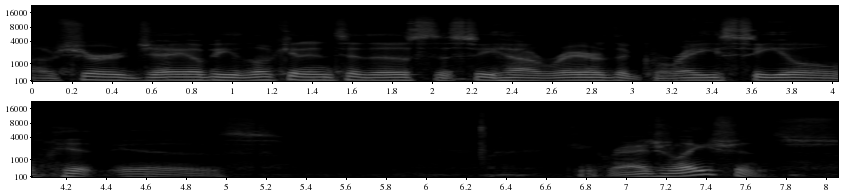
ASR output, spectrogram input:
I'm sure Jay will be looking into this to see how rare the gray seal hit is. Congratulations.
